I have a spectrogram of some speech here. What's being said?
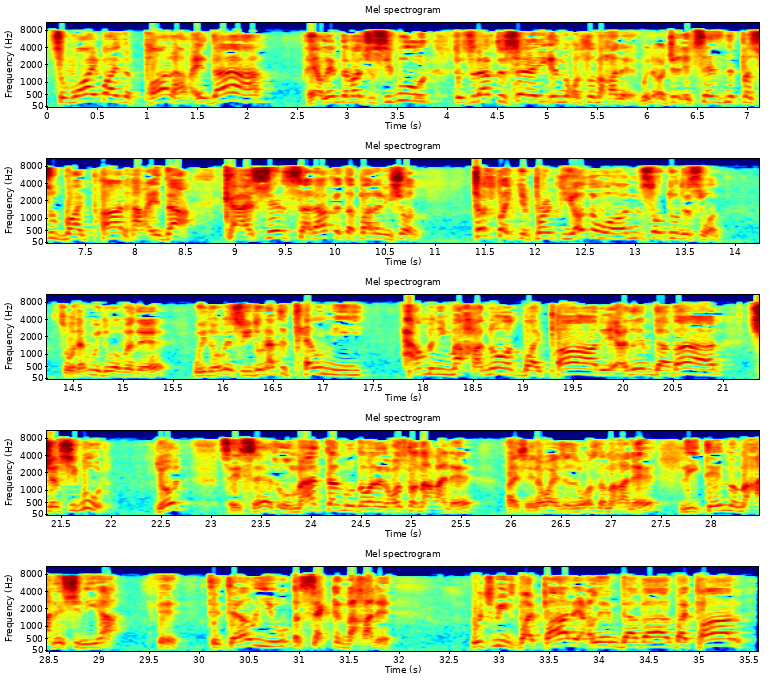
So why by the Par Ha'edah, Ha'alim Davar Sibur, does it have to say in Chutz Machane? We know, it ju- it says in the Pasuk by Par Ha'edah, Ka'asher Saraf et Par Rishon. just like you burnt the other one, so do this one. So whatever we do over there, we do over there. So you don't have to tell me how many machanot by par e'alim davar shel sibur. Good? So he says, umat talmud davar el osla machaneh. I say, you know why he says osla machaneh? Liten lo shiniyah. To tell you a second machaneh. Which means by par e'alim davar, by par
